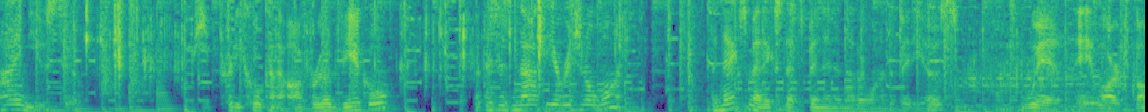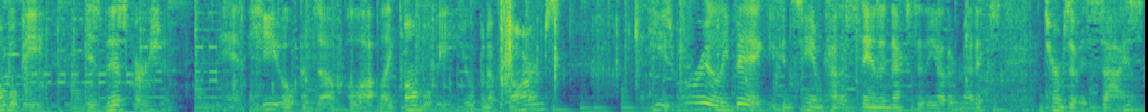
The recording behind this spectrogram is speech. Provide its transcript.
I'm used to. Which is a pretty cool kind of off-road vehicle, but this is not the original one. The next Medix that's been in another one of the videos with a large bumblebee is this version and he opens up a lot like Bumblebee. You open up his arms, and he's really big. You can see him kind of standing next to the other Medix in terms of his size.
